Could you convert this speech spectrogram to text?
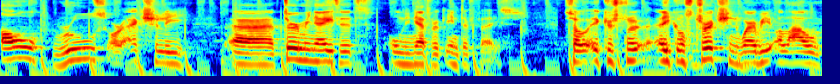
All rules are actually uh, terminated on the network interface. So a, constru a, construction where we allow,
